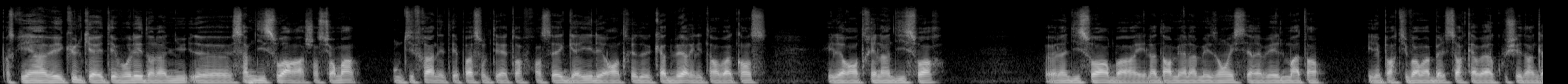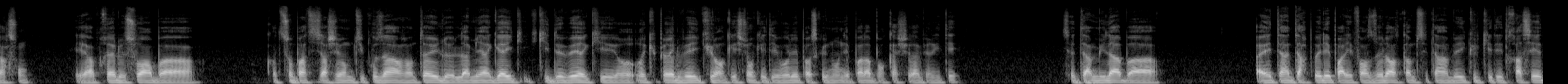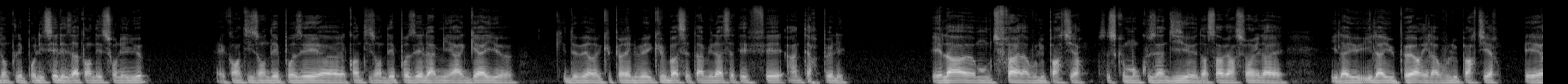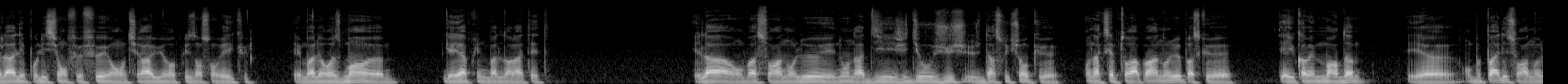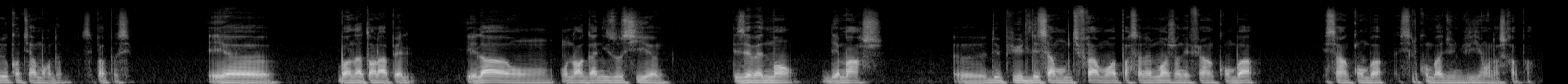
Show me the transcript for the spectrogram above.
Parce qu'il y a un véhicule qui a été volé dans la nuit, euh, samedi soir à Champs-sur-Marne. Mon petit frère n'était pas sur le territoire français. Gaïl est rentré de Cap-Vert, il était en vacances. Il est rentré lundi soir. Euh, lundi soir, bah, il a dormi à la maison, il s'est réveillé le matin. Il est parti voir ma belle-sœur qui avait accouché d'un garçon. Et après, le soir, bah, quand ils sont partis chercher mon petit cousin Argenteuil, l'ami à Gaï qui, qui, devait qui récupérer le véhicule en question qui était volé parce que nous, on n'est pas là pour cacher la vérité. Cet ami-là, bah, a été interpellé par les forces de l'ordre comme c'était un véhicule qui était tracé, donc les policiers les attendaient sur les lieux. Et quand ils ont déposé, euh, quand ils ont déposé l'ami à Gaï euh, qui devait récupérer le véhicule, bah, cet ami-là s'était fait interpeller. Et là, euh, mon petit frère, il a voulu partir. C'est ce que mon cousin dit dans sa version. Il a eu peur, il a voulu partir. Et là, les policiers ont fait feu et ont tiré à huit reprises dans son véhicule. Et malheureusement, Gaïa a pris une balle dans la tête. Et là, on va sur un non-lieu et nous, on a dit, j'ai dit au juge d'instruction que on n'acceptera pas un non-lieu parce qu'il y a eu quand même mort d'homme. Et euh, on ne peut pas aller sur un non-lieu quand il y a mort d'homme. C'est pas possible. Et euh, on attend l'appel. Et là, on, organise aussi euh, des événements, des marches. depuis le décès de mon petit frère, moi, personnellement, j'en ai fait un combat. C'est un combat. C'est le combat d'une vie, on ne lâchera pas.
